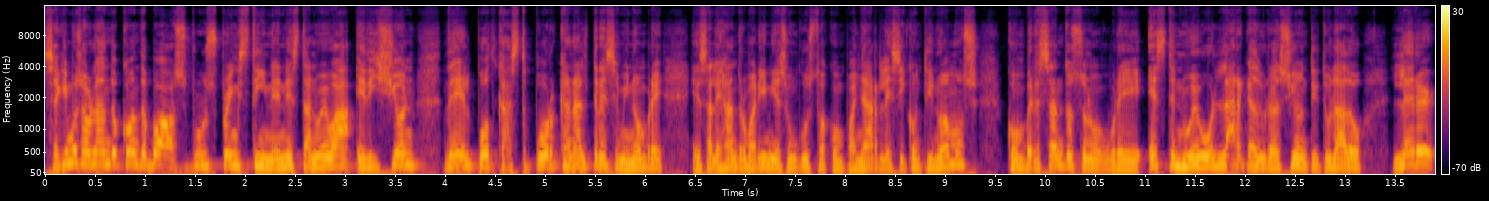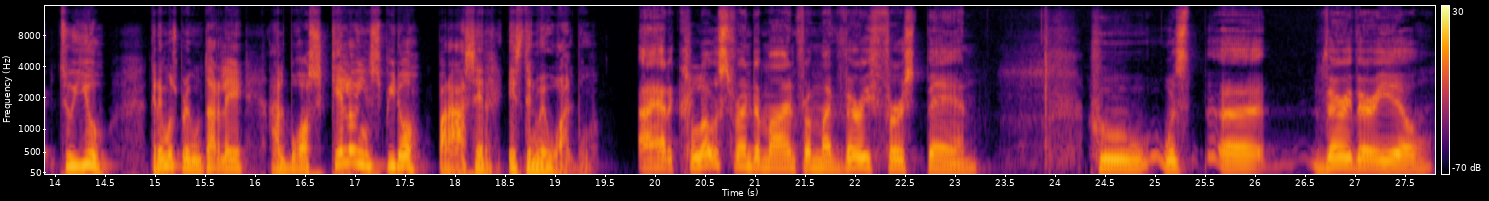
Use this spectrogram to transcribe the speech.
Seguimos hablando con The Boss, Bruce Springsteen, en esta nueva edición del podcast por Canal 13. Mi nombre es Alejandro Marín y es un gusto acompañarles y continuamos conversando sobre este nuevo larga duración titulado Letter to You. Queremos preguntarle al Boss qué lo inspiró para hacer este nuevo álbum. I had a close friend of mine from my very first band who was uh, very, very ill.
